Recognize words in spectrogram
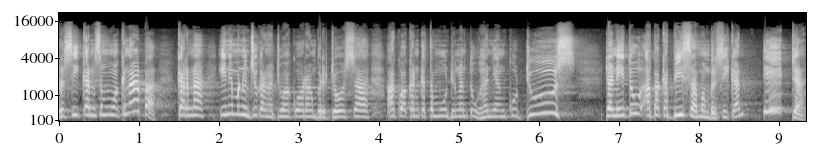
bersihkan semua. Kenapa? Karena ini menunjukkan, aduh aku orang berdosa, aku akan ketemu dengan Tuhan yang kudus. Dan itu apakah bisa membersihkan? Tidak.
